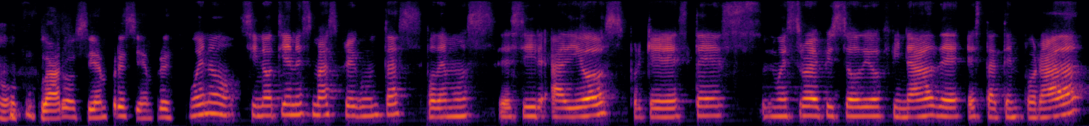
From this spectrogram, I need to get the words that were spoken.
No, claro, siempre, siempre. Bueno, si no tienes más preguntas, podemos decir adiós porque este es nuestro episodio final de esta temporada.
